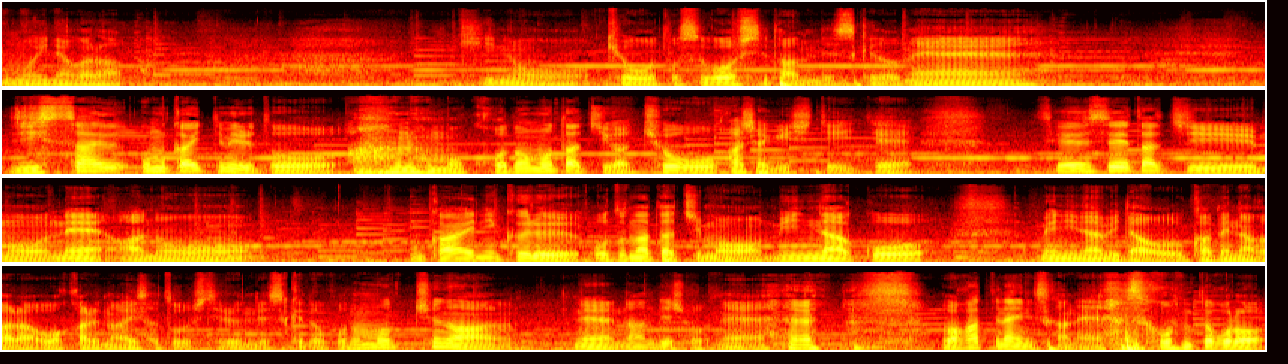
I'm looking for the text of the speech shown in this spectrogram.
思いながら昨日今日と過ごしてたんですけどね。実際お迎え行ってみるとあのもう子供たちが超大はしゃぎしていて先生たちもねあの迎えに来る大人たちもみんなこう目に涙を浮かべながらお別れの挨拶をしてるんですけど子供っていうのはね何でしょうね。分かってないんですかね。そこのところ。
